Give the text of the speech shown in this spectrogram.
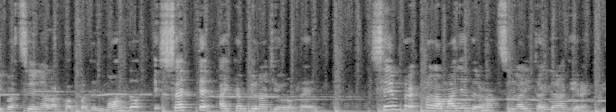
partecipazioni alla Coppa del Mondo e sette ai campionati europei, sempre con la maglia della nazionale italiana di rugby.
